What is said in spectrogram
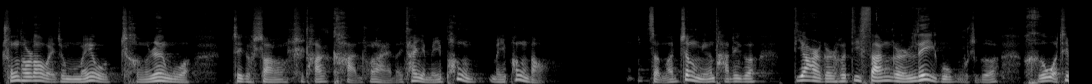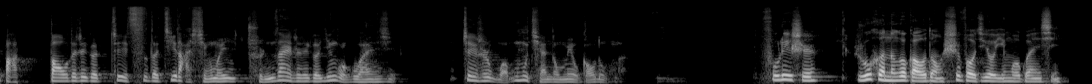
从头到尾就没有承认过这个伤是他砍出来的，他也没碰没碰到。怎么证明他这个第二根和第三根肋骨骨折和我这把刀的这个这次的击打行为存在着这个因果关系？这是我目前都没有搞懂的。符律师如何能够搞懂是否具有因果关系？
